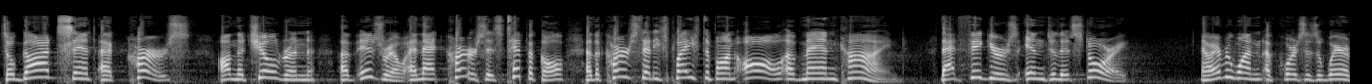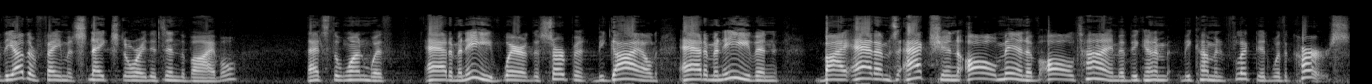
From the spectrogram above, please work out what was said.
So God sent a curse on the children of Israel. And that curse is typical of the curse that he's placed upon all of mankind. That figures into this story. Now, everyone, of course, is aware of the other famous snake story that's in the Bible. That's the one with Adam and Eve, where the serpent beguiled Adam and Eve, and by Adam's action, all men of all time have become, become inflicted with a curse.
